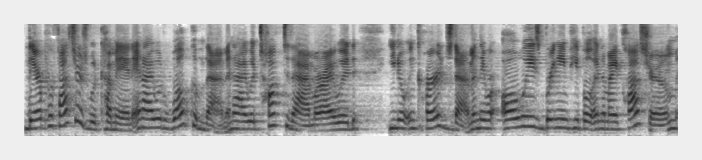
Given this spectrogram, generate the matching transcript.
their professors would come in and i would welcome them and i would talk to them or i would you know encourage them. And they were always bringing people into my classroom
